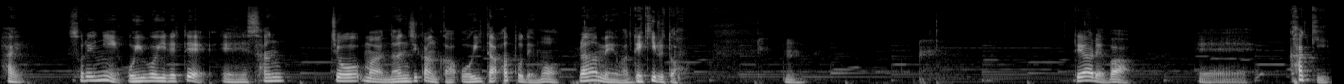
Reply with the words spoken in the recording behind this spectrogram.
はい。それにお湯を入れて、えー、山頂まあ何時間か置いた後でもラーメンはできると、うん、であれば、えー、牡蠣、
